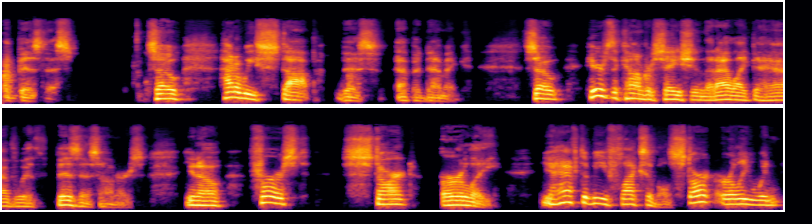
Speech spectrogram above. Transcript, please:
the business. So, how do we stop this epidemic? So here's the conversation that I like to have with business owners. You know, first, start early. You have to be flexible. Start early when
